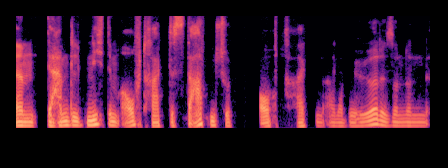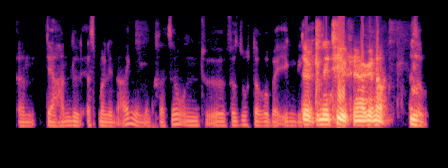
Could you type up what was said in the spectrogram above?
ähm, der handelt nicht im Auftrag des Datenschutzbeauftragten einer Behörde, sondern ähm, der handelt erstmal in eigenem Interesse und äh, versucht darüber irgendwie. Definitiv, ja, genau. Also,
